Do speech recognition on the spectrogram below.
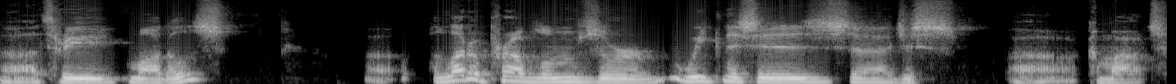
uh, three models, uh, a lot of problems or weaknesses uh, just come out.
